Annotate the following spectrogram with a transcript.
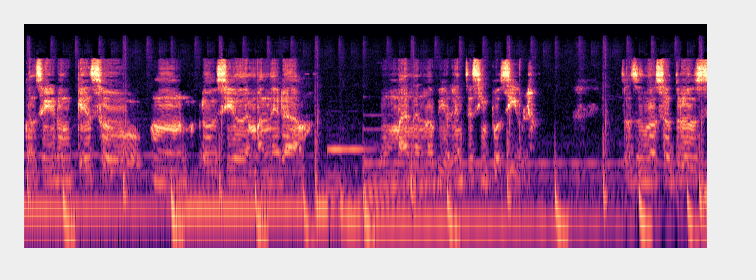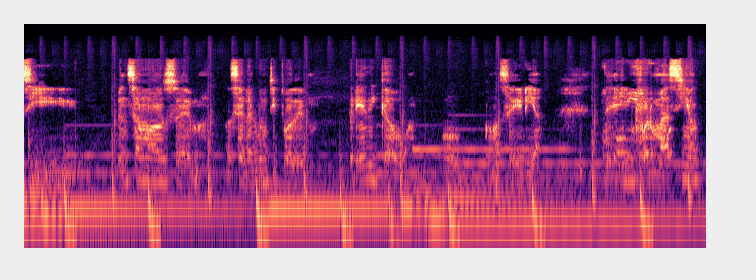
conseguir un queso mm, producido de manera humana, no violenta, es imposible. Entonces nosotros si pensamos eh, hacer algún tipo de prédica o, o ¿cómo se diría? de información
